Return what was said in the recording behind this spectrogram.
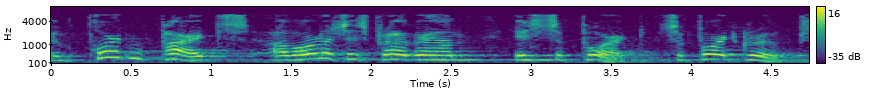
important parts of Ornish's program is support, support groups.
